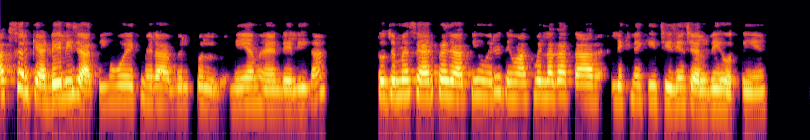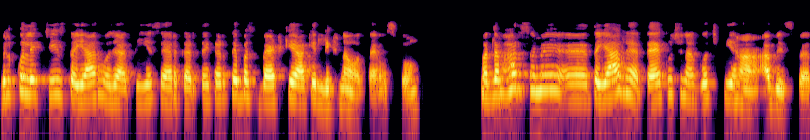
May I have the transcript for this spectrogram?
अक्सर क्या डेली जाती हूँ वो एक मेरा बिल्कुल नियम है डेली का। तो जब मैं सैर पर जाती हूँ मेरे दिमाग में लगातार लिखने की चीज़ें चल रही होती हैं। बिल्कुल एक चीज़ तैयार हो जाती है सैर करते करते बस बैठ के आके लिखना होता है उसको। मतलब हर समय तैयार रहता है कुछ ना कुछ कि हाँ अब इस पर।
